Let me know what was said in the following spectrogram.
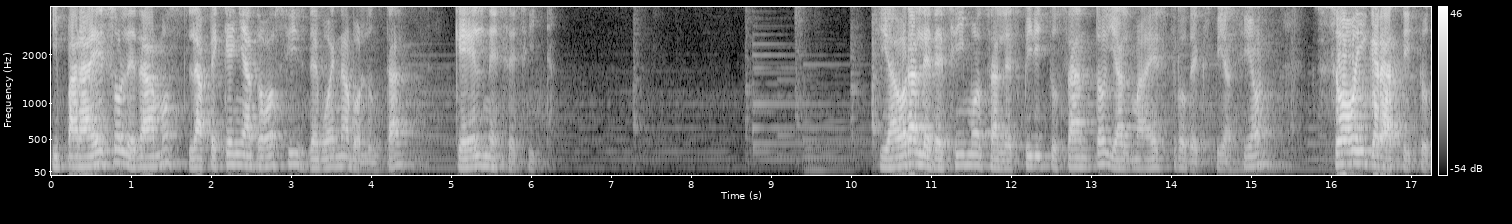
Y para eso le damos la pequeña dosis de buena voluntad que Él necesita. Y ahora le decimos al Espíritu Santo y al Maestro de expiación, soy gratitud.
